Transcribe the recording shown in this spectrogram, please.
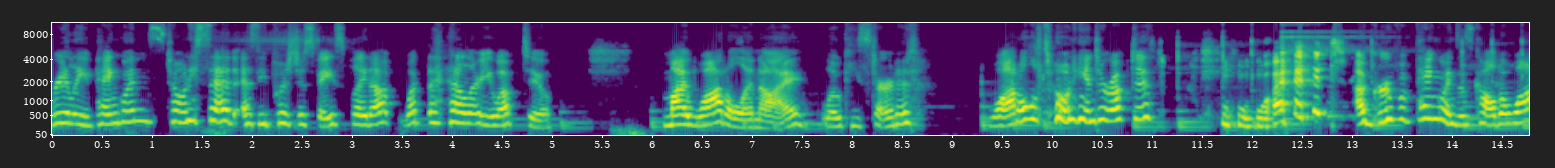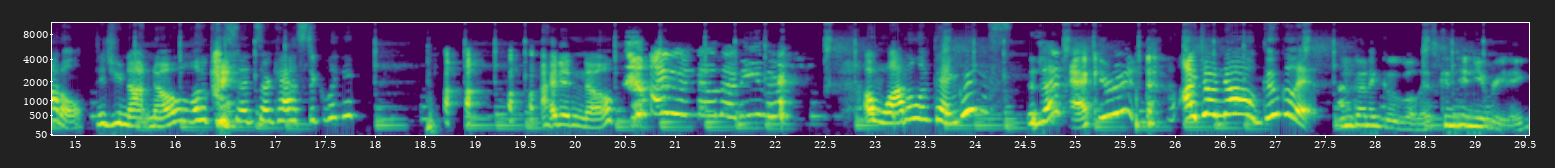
Really, penguins? Tony said as he pushed his faceplate up. What the hell are you up to? My waddle and I, Loki started. Waddle? Tony interrupted. What? A group of penguins is called a waddle. Did you not know? Loki said sarcastically. I didn't know. I didn't know that either. A waddle of penguins? Is that accurate? I don't know. Google it. I'm gonna Google this. Continue reading.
